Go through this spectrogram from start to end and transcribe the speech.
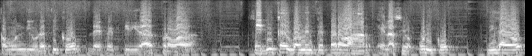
como un diurético de efectividad probada. Se indica igualmente para bajar el ácido úrico ligado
